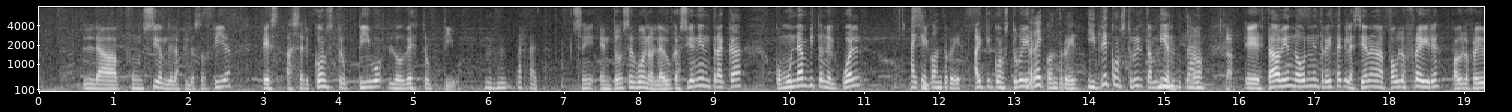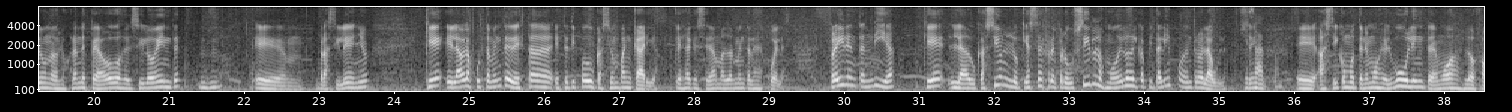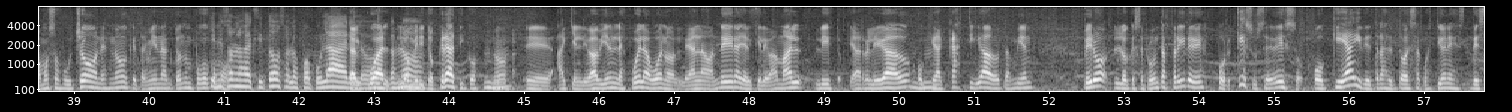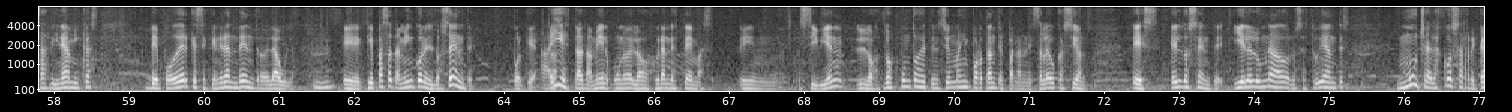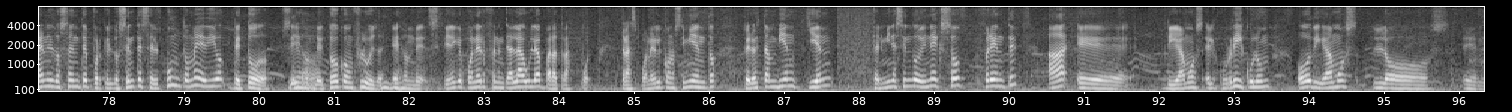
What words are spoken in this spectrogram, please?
la función de la filosofía es hacer constructivo lo destructivo. Perfecto. Sí, entonces bueno, la educación entra acá como un ámbito en el cual hay que construir. Hay que construir. Reconstruir. Y deconstruir también. Eh, estaba viendo ahora una entrevista que le hacían a Paulo Freire. Paulo Freire, uno de los grandes pedagogos del siglo XX. Eh, brasileño, que él habla justamente de esta, este tipo de educación bancaria, que es la que se da mayormente en las escuelas. Freire entendía que la educación lo que hace es reproducir los modelos del capitalismo dentro del aula. Exacto. Eh, así como tenemos el bullying, tenemos los famosos buchones, ¿no? Que terminan actuando un poco ¿Quiénes son los exitosos, los populares? Tal cual, los, meritocráticos, ¿no? Eh, a quien le va bien en la escuela, bueno, le dan la bandera y al que le va mal, listo, queda relegado o queda castigado también pero lo que se pregunta Freire es por qué sucede eso o qué hay detrás de todas esas cuestiones, de esas dinámicas de poder que se generan dentro del aula. Eh, ¿Qué pasa también con el docente? Porque ahí está también uno de los grandes temas. Em, si bien los dos puntos de tensión más importantes para analizar la educación es el docente y el alumnado, los estudiantes, muchas de las cosas recaen en el docente porque el docente es el punto medio de todo, ¿sí? es donde todo confluye, es donde se tiene que poner frente al aula para transponer el conocimiento, pero es también quien termina siendo de nexo frente a, eh, digamos, el currículum o, digamos, los, em,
